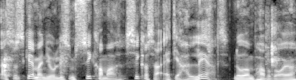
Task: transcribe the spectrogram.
altså skal man jo ligesom sikre, mig, sikre sig, at jeg har lært noget om papegøjer.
